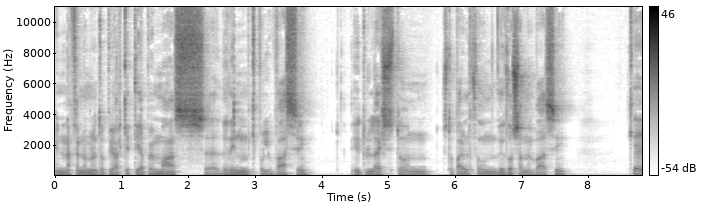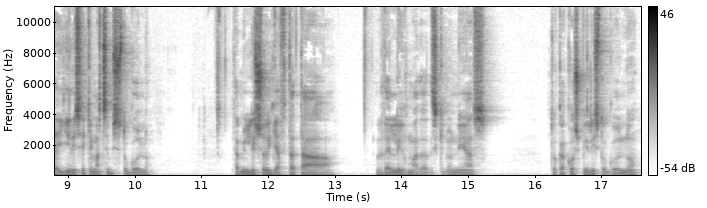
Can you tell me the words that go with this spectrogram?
είναι ένα φαινόμενο το οποίο αρκετοί από εμάς ε, δεν δίνουμε και πολύ βάση ή τουλάχιστον στο παρελθόν δεν δώσαμε βάση και γύρισε και μας τσίμπησε στον κόλο. Θα μιλήσω για αυτά τα δελίγματα της κοινωνίας το κακό σπυρί στον κόλο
